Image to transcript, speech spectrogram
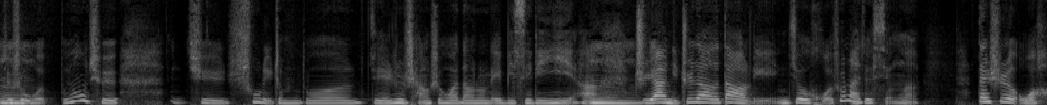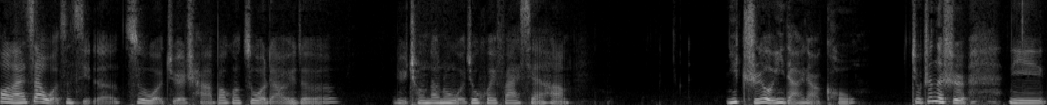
就是我不用去去梳理这么多这些日常生活当中的 A B C D E 哈，只要你知道的道理，你就活出来就行了。但是我后来在我自己的自我觉察，包括自我疗愈的。旅程当中，我就会发现哈，你只有一点一点抠，就真的是你，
